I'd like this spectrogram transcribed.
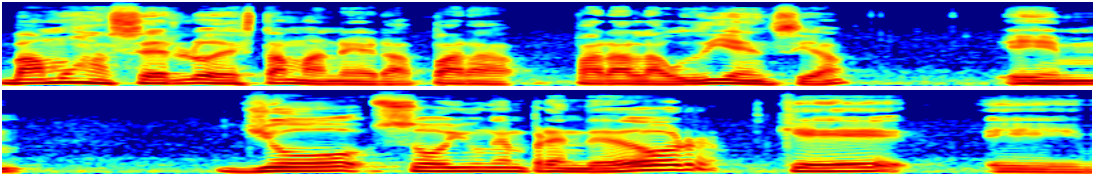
vamos a hacerlo de esta manera para, para la audiencia. Em, yo soy un emprendedor que eh,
